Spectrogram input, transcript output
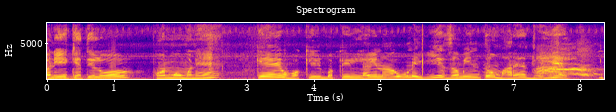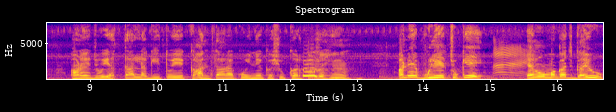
અને એ કહેતેલો, ફોનમાં મને કે વકીલ બકીલ લઈને આવું ને એ જમીન તો મારે જોઈએ. અને જોઈ અત્યાર લગી તો એ કાંતારા કોઈને કશું કરતો નહીં. અને ભૂલે ચૂકે. એનું મગજ ગયું.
